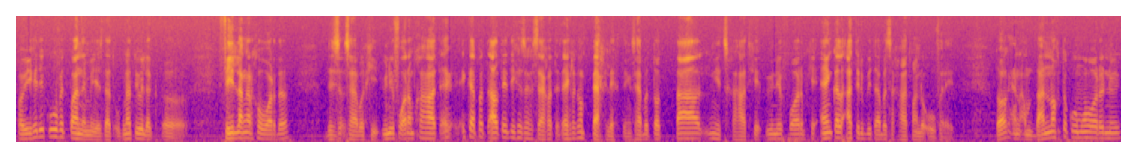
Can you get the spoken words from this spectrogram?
Vanwege die COVID-pandemie is dat ook natuurlijk uh, veel langer geworden. Dus ze hebben geen uniform gehad. Ik heb het altijd tegen ze gezegd, het is eigenlijk een pechlichting. Ze hebben totaal niets gehad, geen uniform, geen enkel attribuut hebben ze gehad van de overheid. Toch? En om dan nog te komen horen nu,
